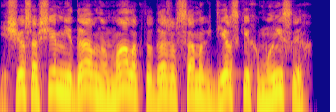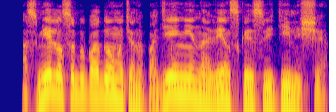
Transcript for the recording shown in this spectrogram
Еще совсем недавно мало кто даже в самых дерзких мыслях осмелился бы подумать о нападении на Венское святилище.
